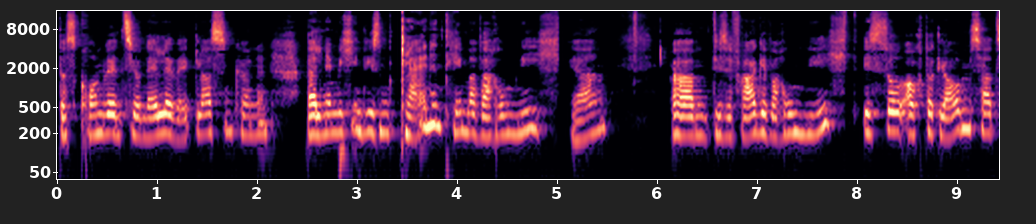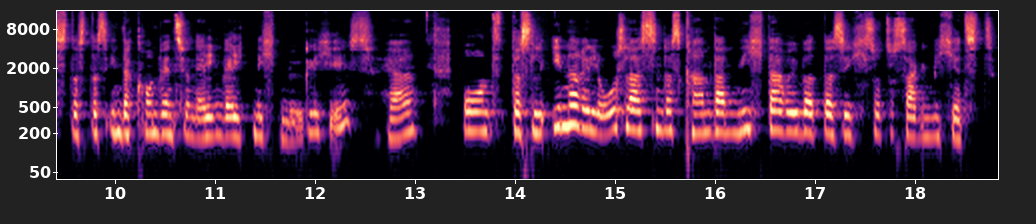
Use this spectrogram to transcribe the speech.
das Konventionelle weglassen können, weil nämlich in diesem kleinen Thema, warum nicht, ja, ähm, diese Frage, warum nicht, ist so auch der Glaubenssatz, dass das in der konventionellen Welt nicht möglich ist, ja. Und das innere Loslassen, das kam dann nicht darüber, dass ich sozusagen mich jetzt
